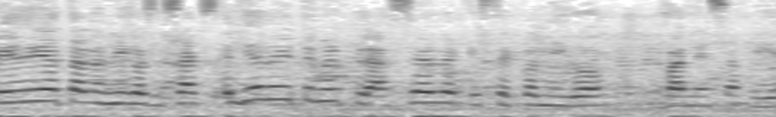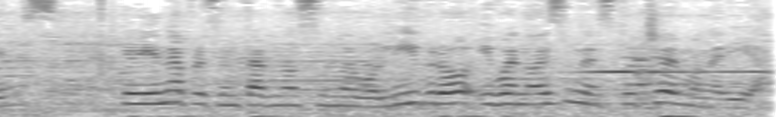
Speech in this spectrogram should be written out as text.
En tal amigos de Sax. El día de hoy tengo el placer de que esté conmigo Vanessa Fields, que viene a presentarnos un nuevo libro y bueno, es un estuche de monerías.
